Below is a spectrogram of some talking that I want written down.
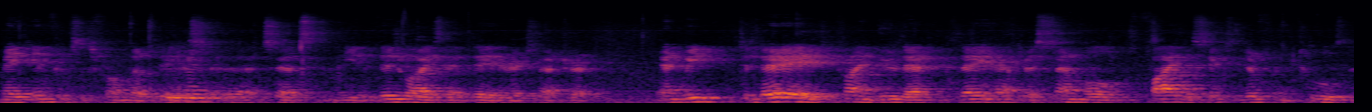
make inferences from those data se- uh, sets, they need to visualize that data, et cetera. And we, today, to try and do that, they have to assemble five or six different tools to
